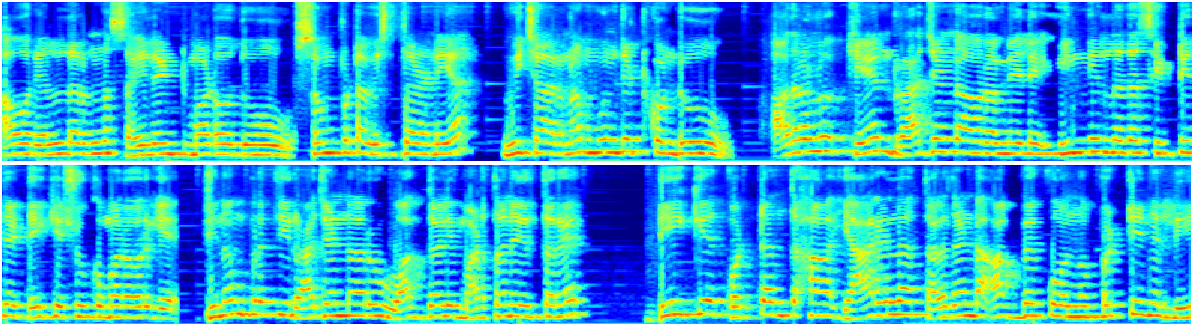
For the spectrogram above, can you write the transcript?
ಅವರೆಲ್ಲರನ್ನ ಸೈಲೆಂಟ್ ಮಾಡೋದು, ಸಂಪುಟ ವಿಸ್ತರಣೆಯ ವಿಚಾರನ ಮುಂದಿಟ್ಕೊಂಡು. ಅದರಲ್ಲೂ ಕೆ ಎನ್ ರಾಜಣ್ಣ ಅವರ ಮೇಲೆ ಇನ್ನಿಲ್ಲದ ಸಿಟ್ಟಿದೆ ಡಿ ಕೆ ಶಿವಕುಮಾರ್ ಅವರಿಗೆ. ದಿನಂಪ್ರತಿ ರಾಜಣ್ಣ ಅವರು ವಾಗ್ದಾಳಿ ಮಾಡ್ತಾನೆ ಇರ್ತಾರೆ. ಡಿ ಕೆ ಕೊಟ್ಟಂತಹ ಯಾರೆಲ್ಲ ತಲೆದಂಡ ಆಗ್ಬೇಕು ಅನ್ನೋ ಪಟ್ಟಿನಲ್ಲಿ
